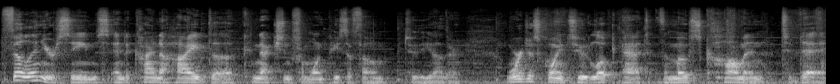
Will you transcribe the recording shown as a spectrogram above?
fill in your seams and to kind of hide the connection from one piece of foam to the other. We're just going to look at the most common today.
